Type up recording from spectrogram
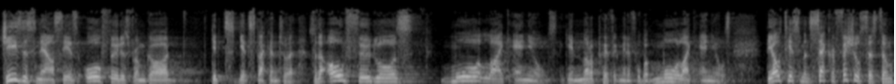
Jesus now says all food is from God, get, get stuck into it. So the old food laws, more like annuals. Again, not a perfect metaphor, but more like annuals. The Old Testament sacrificial system,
